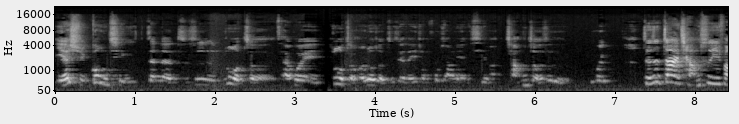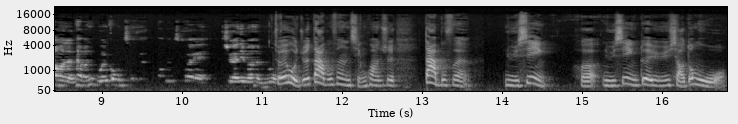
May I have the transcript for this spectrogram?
也许共情真的只是弱者才会，弱者和弱者之间的一种互相联系嘛。强者是不会，只是站在强势一方的人，他们是不会共情的，他们只会觉得你们很弱。所以我觉得大部分的情况是，大部分女性和女性对于小动物、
